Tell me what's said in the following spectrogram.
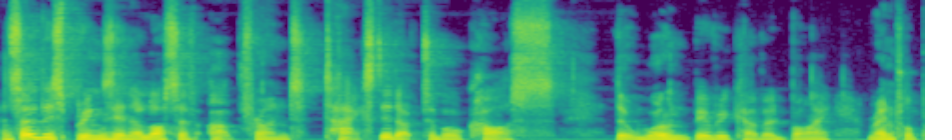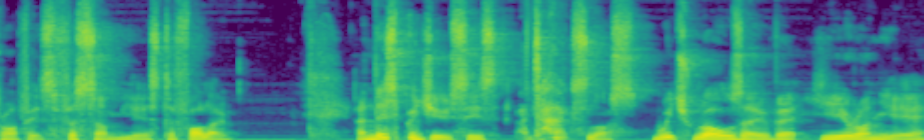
And so this brings in a lot of upfront tax deductible costs that won't be recovered by rental profits for some years to follow. And this produces a tax loss which rolls over year on year,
